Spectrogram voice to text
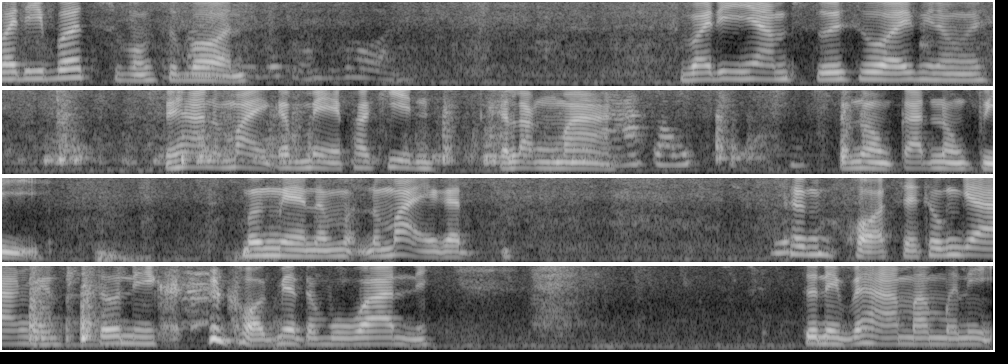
บายดีเบิร์ดสุบงสุบอนสบายดียามสวยๆพี่น้องเอ้ยไปหาหน่อไม้กับแม่พากินกำลังมากับน้องกันน้องปีเมืองแน่น้ำหน่อไม้กัน เทิงขอดใส่ทงยางเลยตัวนี้ขอดเมียตะบูวานนี่ ตัวนี้ไปหามาเมื่อนี้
